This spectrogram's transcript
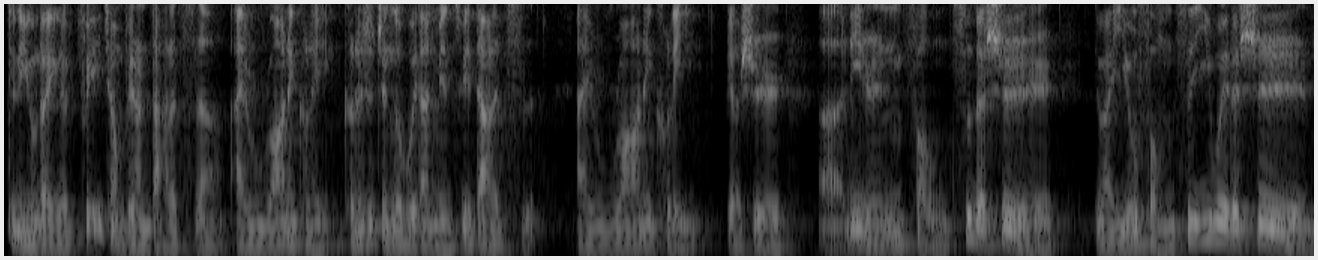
这里用到一个非常非常大的词啊，ironically 可能是整个回答里面最大的词。Ironically 表示呃令人讽刺的是，对吧？有讽刺意味的是，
